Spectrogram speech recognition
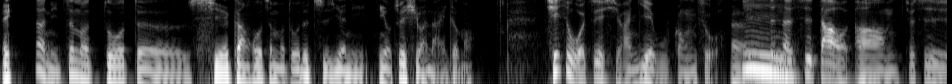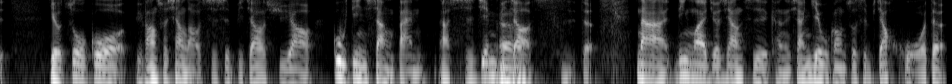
诶，那你这么多的斜杠或这么多的职业，你你有最喜欢哪一个吗？其实我最喜欢业务工作，嗯、其实真的是到嗯、呃，就是。有做过，比方说像老师是比较需要固定上班，那时间比较死的。嗯、那另外就像是可能像业务工作是比较活的，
